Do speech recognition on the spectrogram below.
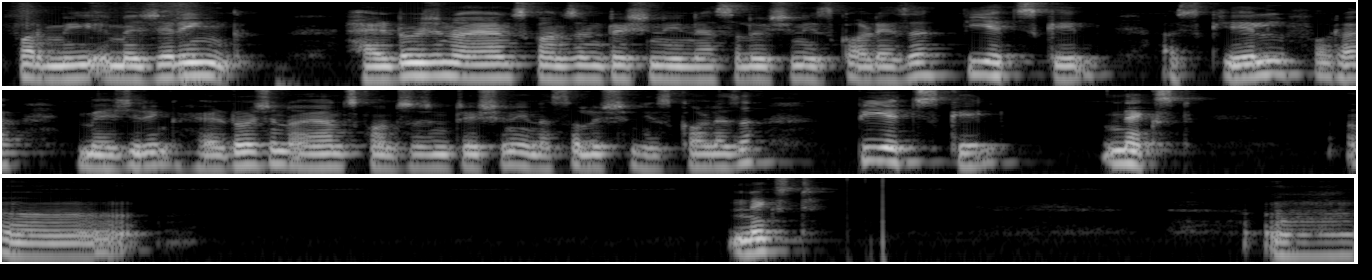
for me- measuring hydrogen ions concentration in a solution is called as a pH scale. A scale for a measuring hydrogen ions concentration in a solution is called as a pH scale. Next, uh, next, uh,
